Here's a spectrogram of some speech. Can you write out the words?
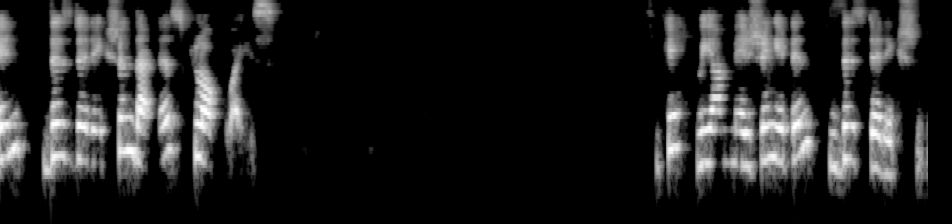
in this direction that is clockwise. Okay, we are measuring it in this direction.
